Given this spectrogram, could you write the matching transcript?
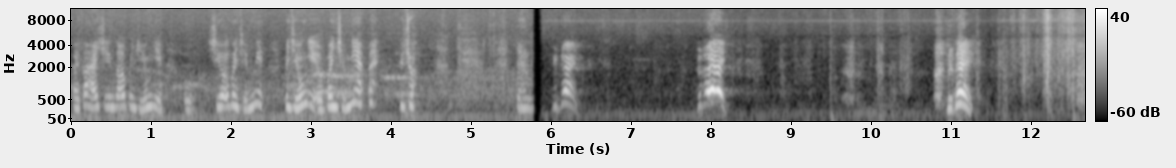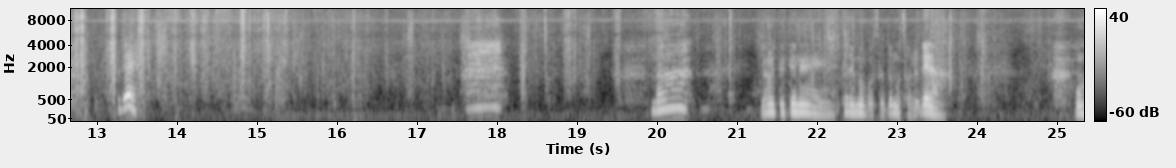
phải phải hãy chính ta bên chỉ không gì ừ chỉ ở bên chỉ miệng bên chỉ không gì ở bên chỉ miệng phải đi chưa Đi đây. Đi đây. Đi đây. Đi đây. À. Ba. Giờ tôi tiên này Tôi lấy một bộ sửa tôi một sửa lưỡi đây nè Ô,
